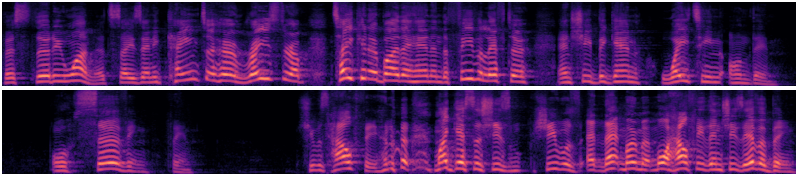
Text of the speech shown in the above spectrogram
Verse 31, it says, And he came to her, raised her up, taking her by the hand, and the fever left her, and she began waiting on them or serving them. She was healthy. And my guess is she's, she was at that moment more healthy than she's ever been.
